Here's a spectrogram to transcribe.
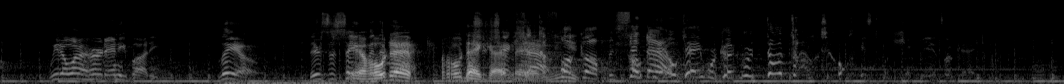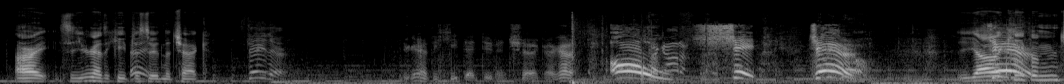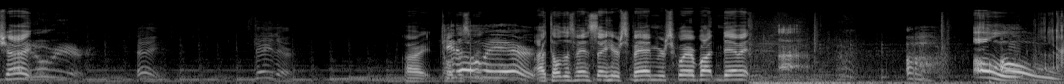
We don't want to hurt anybody. Leo, there's a safe Yeah, in hold the that, back. hold We that guy, check it man. out. You need- up and sit okay, down. okay, we're good. We're don't, don't, don't, please don't shake me. It's okay. Alright, so you're gonna have to keep this dude in the check. Stay there. You're gonna have to keep that dude in check. I gotta. Oh shit, Jared. You gotta Jared! keep him in check. Get over here. Hey, stay there. Alright, told Get over man. here. I told this man stay here, spam your square button, damn it. Ah. Oh. Oh! Oh. you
